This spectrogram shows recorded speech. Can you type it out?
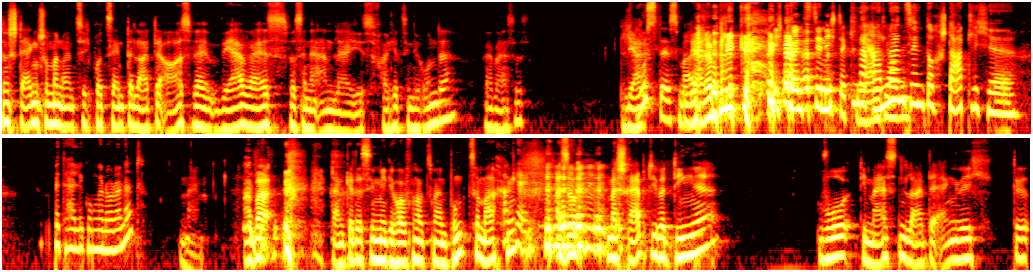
dann steigen schon mal 90 Prozent der Leute aus, weil wer weiß, was eine Anleihe ist. Frage ich jetzt in die Runde, wer weiß es? Leer, wusste es mal. Leere Blick. Ich könnte es dir nicht Na, erklären, anderen ich. sind doch staatliche Beteiligungen, oder nicht? Nein. Aber danke, dass ihr mir geholfen habt, meinen Punkt zu machen. Okay. Also man schreibt über Dinge, wo die meisten Leute eigentlich de-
